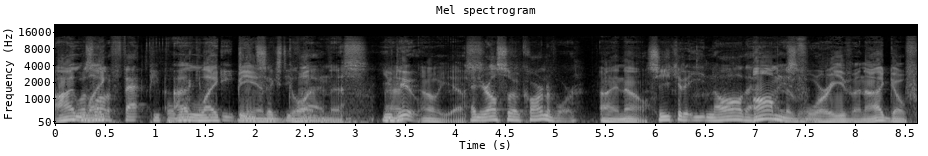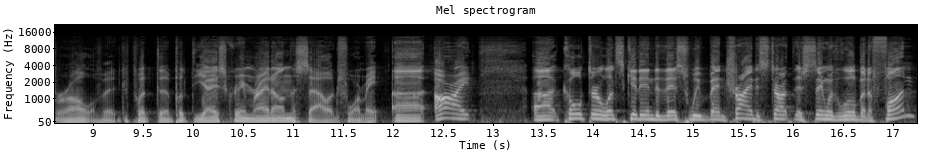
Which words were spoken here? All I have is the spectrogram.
I was a like. lot of fat people. I like in being 1865. gluttonous. You I- do. oh yes. And you're also a carnivore, I know. so you could have eaten all that. nice food. Omnivore, even I'd go for all of it. Put the put the ice cream right on the salad for me. Uh, all right, uh, Colter, let's get into this. We've been trying to start this thing with a little bit of fun.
